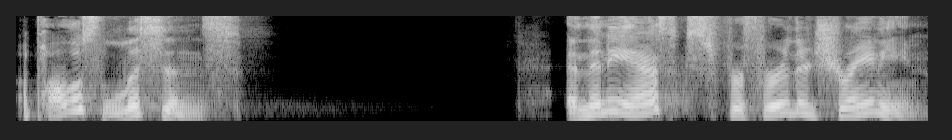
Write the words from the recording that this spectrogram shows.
Apollos listens. And then he asks for further training.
